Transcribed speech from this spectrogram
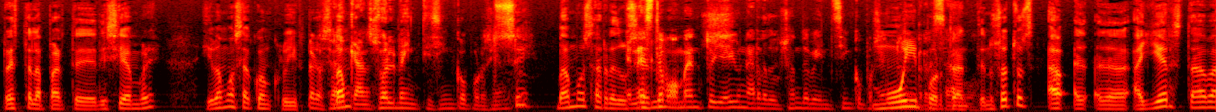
resta la parte de diciembre y vamos a concluir. Pero se Vamos- alcanzó el 25%. sí, vamos a reducir. En este momento ya hay una reducción de 25%. Muy importante. Nosotros a- a- a- ayer estaba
